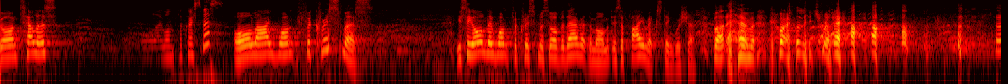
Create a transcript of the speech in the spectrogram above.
Go on, tell us. All I want for Christmas. All I want for Christmas. You see, all they want for Christmas over there at the moment is a fire extinguisher. But um, literally.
